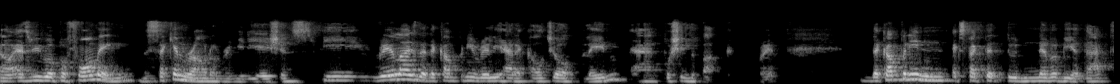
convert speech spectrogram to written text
Now, as we were performing the second round of remediations, we realized that the company really had a culture of blame and pushing the buck, right? The company expected to never be attacked,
